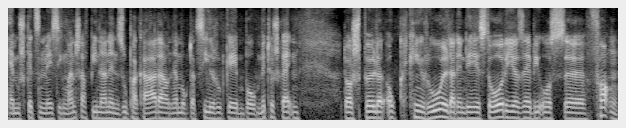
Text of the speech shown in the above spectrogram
haben spitzenmäßigen Mannschaft, bienen einen super Kader und haben auch das Ziel gut geben, boben mitzuskaten da spielt das auch keine Rolle, dass in der Historie selber aus äh, Focken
